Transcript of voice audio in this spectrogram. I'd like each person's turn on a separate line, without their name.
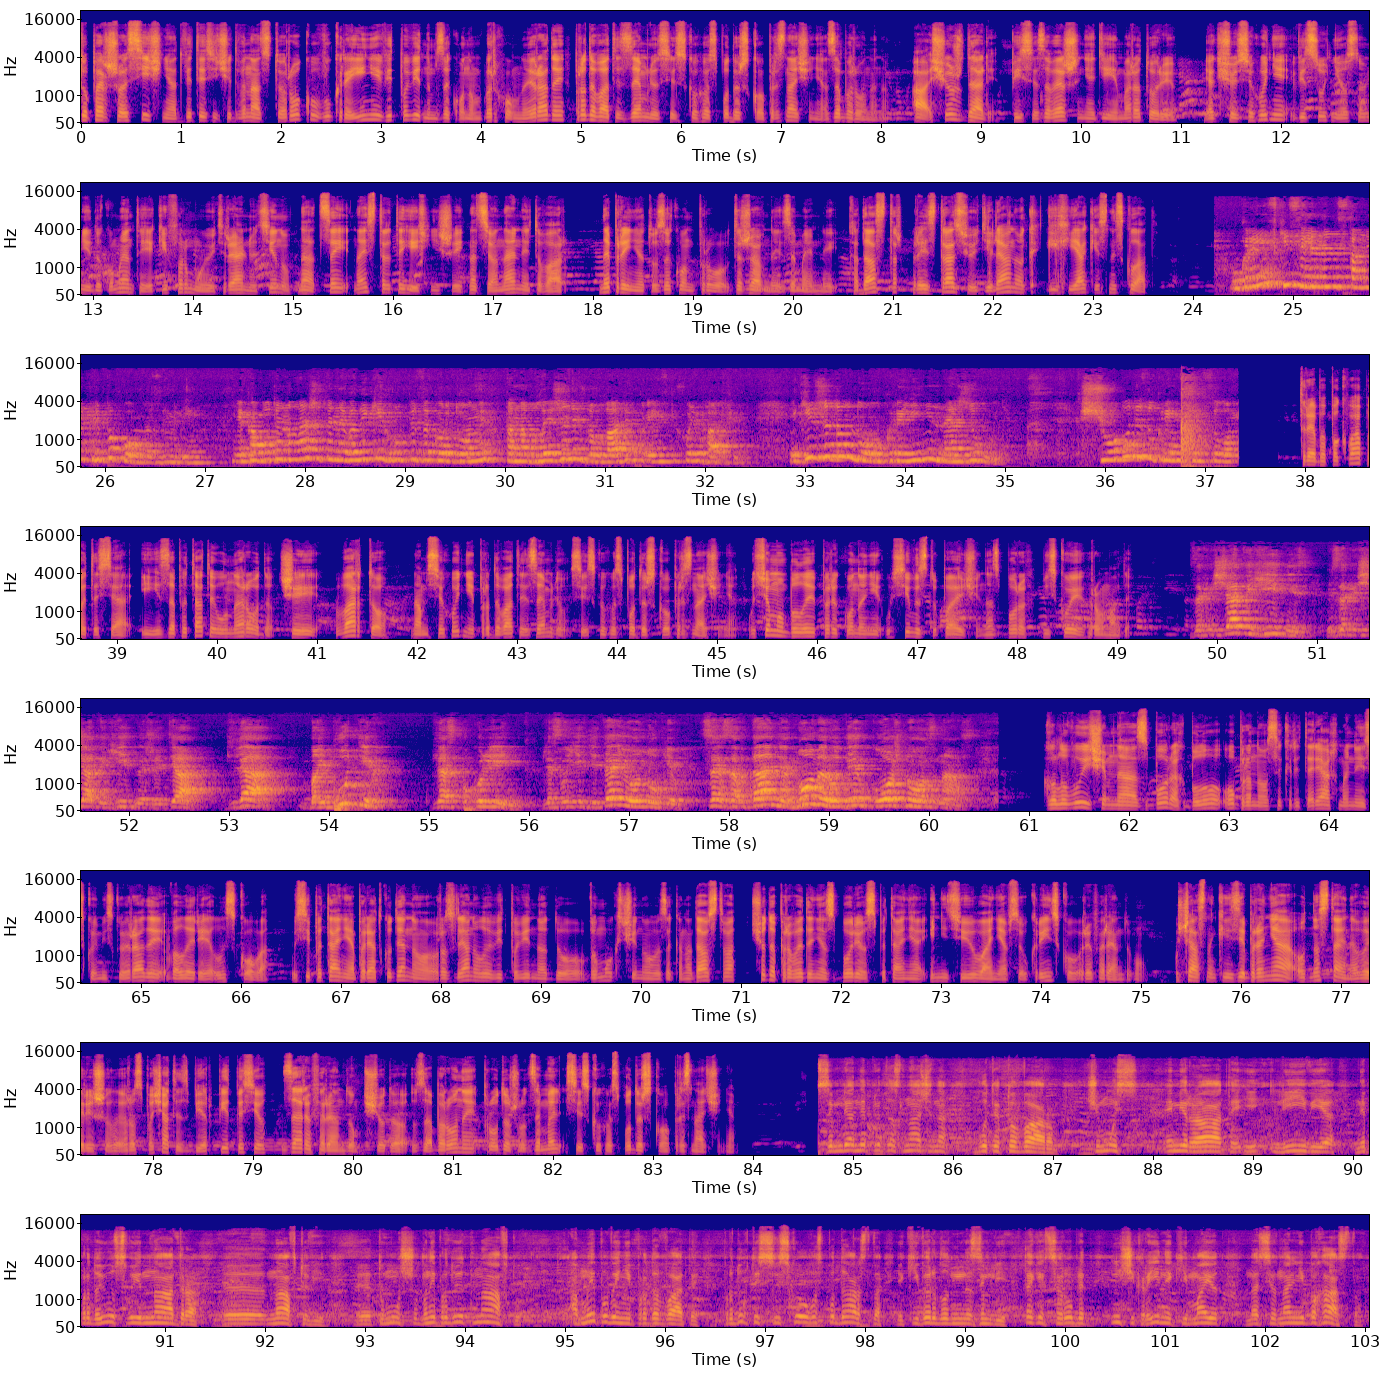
До 1 січня 2012 року в Україні відповідним законом Верховної Ради продавати землю сільськогосподарського призначення заборонено. А що ж далі після завершення дії мораторію, якщо сьогодні відсутні основні документи, які формують реальну ціну на цей найстратегічніший національний товар? Не прийнято закон про державний земельний кадастр, реєстрацію ділянок, їх якісний склад.
Невеликій закордонних та наближених до влади українських олігархів, які вже давно в Україні не живуть. Що буде з українським селом?
Треба поквапитися і запитати у народу, чи варто нам сьогодні продавати землю сільськогосподарського призначення. У цьому були переконані усі виступаючі на зборах міської громади.
захищати гідність і захищати гідне життя для майбутніх, для поколінь, для своїх дітей і онуків це завдання номер один кожного з нас.
Головуючим на зборах було обрано секретаря Хмельницької міської ради Валерія Лискова. Усі питання порядку денного розглянули відповідно до вимог чинного законодавства щодо проведення зборів з питання ініціювання всеукраїнського референдуму. Учасники зібрання одностайно вирішили розпочати збір підписів за референдум щодо заборони продажу земель сільськогосподарського призначення.
Земля не предназначена бути товаром. Чомусь Емірати і Лівія не продають свої надра е, нафтові, е, тому що вони продають нафту. А ми повинні продавати продукти сільського господарства, які вироблені на землі, так як це роблять інші країни, які мають національні багатства.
